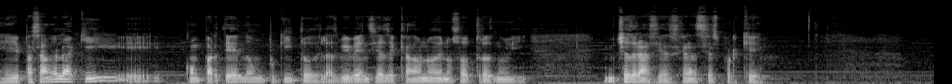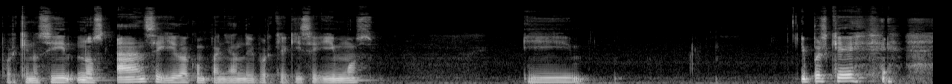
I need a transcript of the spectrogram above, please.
eh, pasándolo aquí, eh, compartiendo un poquito de las vivencias de cada uno de nosotros, ¿no? Y muchas gracias, gracias porque, porque nos, nos han seguido acompañando y porque aquí seguimos. Y, y pues que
